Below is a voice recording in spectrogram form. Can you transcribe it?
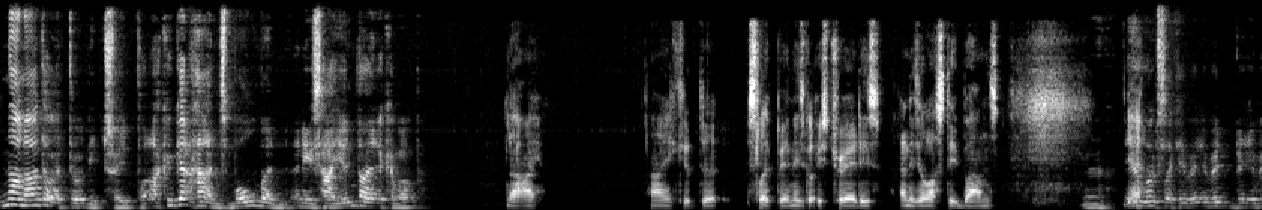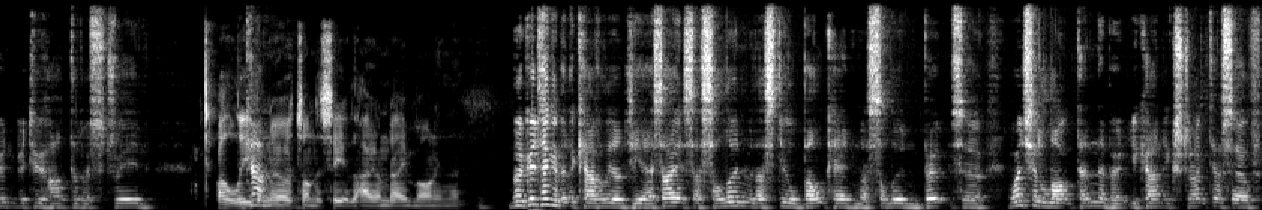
No, no, I don't, I don't need trade play. I could get Hans Molman and his Hyundai to come up. Aye. Aye, he could uh, slip in. He's got his tradies and his elastic bands. Yeah, Yeah. it looks like it, it wouldn't be it wouldn't be too hard to restrain. I'll leave a note on the seat of the Hyundai in the morning then. The good thing about the Cavalier GSI, it's a saloon with a steel bulkhead and a saloon boot. So once you're locked in the boot, you can't extract yourself.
